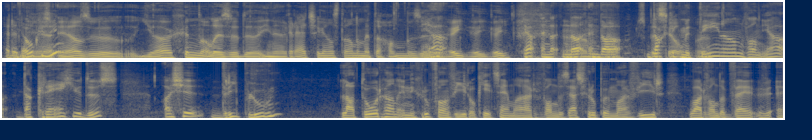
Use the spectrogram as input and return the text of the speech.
Heb je dat ook ja, gezien? Ja, zo juichen, allee, zo de, in een rijtje gaan staan met de handen zo. Ja. Hey, hey, hey. Ja, en, da- en, da- en daar ja, dacht ik meteen aan van, ja, dat krijg je dus als je drie ploegen laat doorgaan in een groep van vier. Oké, het zijn maar van de zes groepen maar vier waarvan de, vijf, eh,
